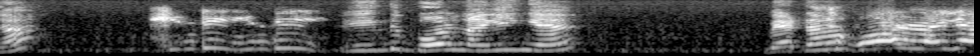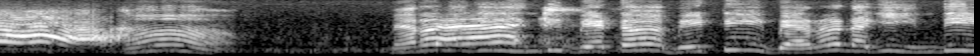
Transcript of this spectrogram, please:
ஆ? हिंदी हिंदी இந்த बोल नहीं है बेटा बोल भैया हाँ मेरा नहीं हिंदी बेटा बेटी मेरा नहीं हिंदी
